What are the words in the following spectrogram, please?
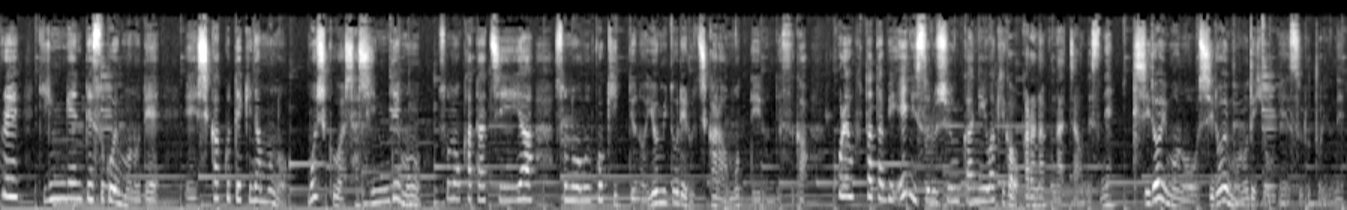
これ人間ってすごいもので、えー、視覚的なものもしくは写真でもその形やその動きっていうのを読み取れる力を持っているんですがこれを再び絵にする瞬間に訳が分からなくなっちゃうんですね白いものを白いもので表現するというね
